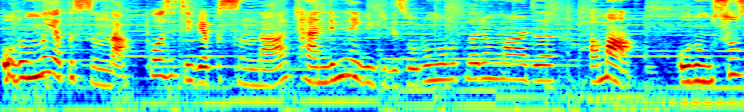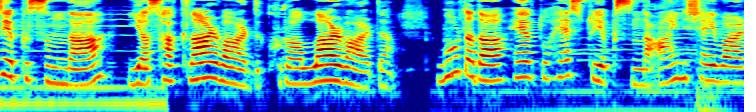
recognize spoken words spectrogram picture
olumlu yapısında, pozitif yapısında kendimle ilgili zorunluluklarım vardı ama olumsuz yapısında yasaklar vardı, kurallar vardı. Burada da have to has to yapısında aynı şey var.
